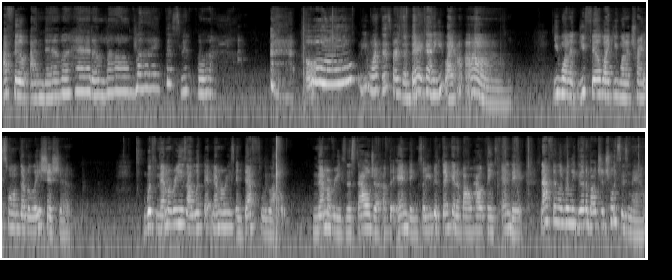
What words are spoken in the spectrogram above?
I feel I never had a love like this before. oh, you want this person back, honey. You like, uh-uh. You want to, you feel like you want to transform the relationship. With memories, I looked at memories and death flew out memories, nostalgia of the ending. So you've been thinking about how things ended, not feeling really good about your choices now.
